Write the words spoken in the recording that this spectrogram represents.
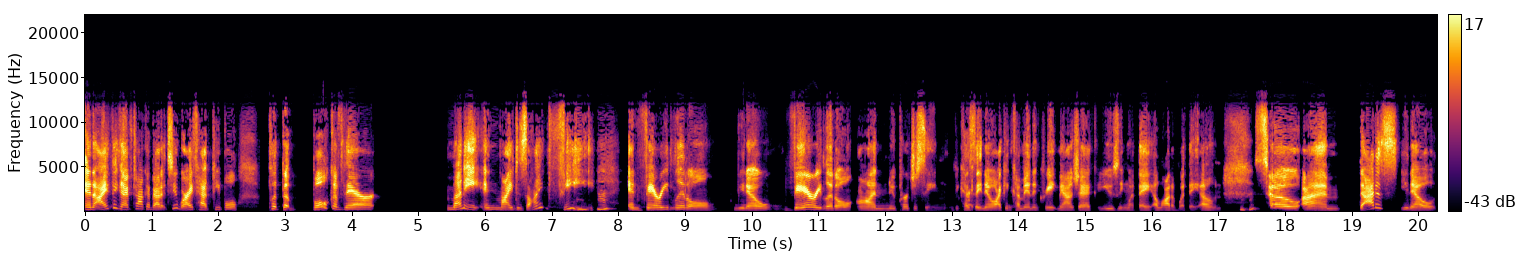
And I think I've talked about it too, where I've had people put the bulk of their money in my design fee mm-hmm. and very little you know very little on new purchasing because right. they know i can come in and create magic using what they a lot of what they own mm-hmm. so um that is, you know,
